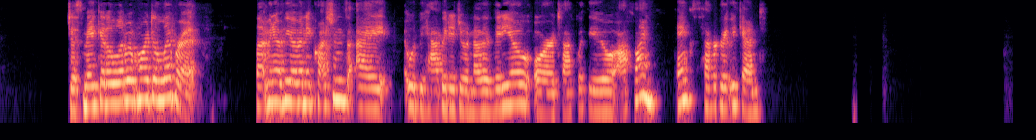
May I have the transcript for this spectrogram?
just make it a little bit more deliberate. Let me know if you have any questions. I would be happy to do another video or talk with you offline. Thanks. Have a great weekend.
